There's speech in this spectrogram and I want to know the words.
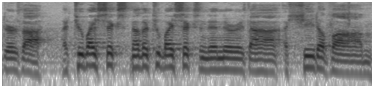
there's a, a 2x6, another 2x6, and then there is a, a sheet of um,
